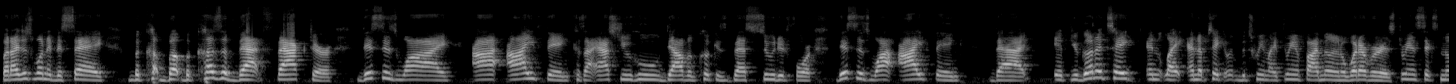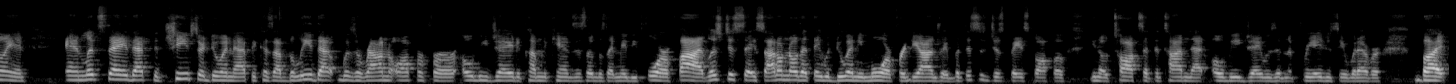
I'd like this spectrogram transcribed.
but I just wanted to say because but because of that factor, this is why I I think because I asked you who Dalvin Cook is best suited for. This is why I think that if you're gonna take and like end up taking between like three and five million or whatever it is, three and six million, and let's say that the Chiefs are doing that because I believe that was around the offer for OBJ to come to Kansas. It was like maybe four or five. Let's just say so. I don't know that they would do any more for DeAndre, but this is just based off of you know talks at the time that OBJ was in the free agency or whatever. But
